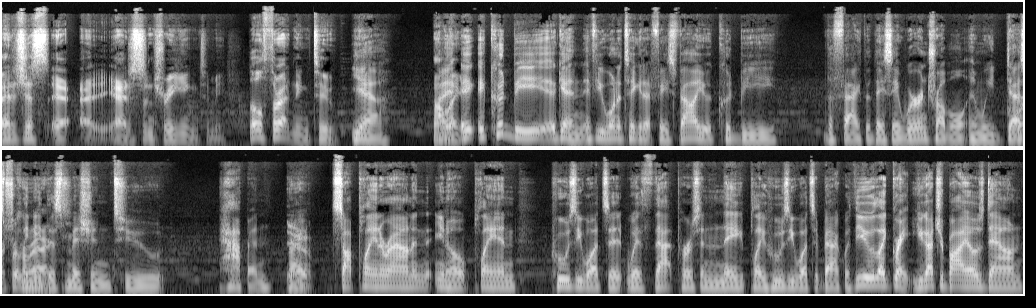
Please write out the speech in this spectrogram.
and it's just uh, uh, yeah just intriguing to me a little threatening too Yeah. I- like it, it could be, again, if you want to take it at face value, it could be the fact that they say we're in trouble and we desperately need this mission to happen, right? Stop playing around and, you know, playing who's he what's it with that person and they play who's he what's it back with you. Like, great, you got your bios down,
